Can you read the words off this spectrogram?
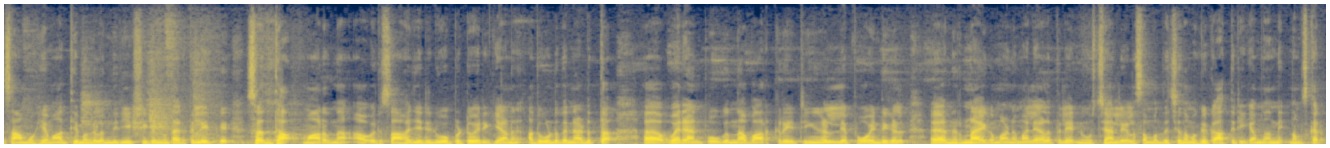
സാമൂഹ്യ മാധ്യമങ്ങളും നിരീക്ഷിക്കുന്ന തരത്തിലേക്ക് ശ്രദ്ധ മാറുന്ന ഒരു സാഹചര്യം രൂപപ്പെട്ടു വരികയാണ്. അതുകൊണ്ട് തന്നെ അടുത്ത വരാൻ പോകുന്ന ബാർക്ക് റേറ്റിങ്ങുകളിലെ പോയിന്റുകൾ നിർണായകമാണ്. മലയാളത്തിലെ ന്യൂസ് ചാനലുകളെ സംബന്ധിച്ച് നമുക്ക് കാത്തിരിക്കാം. നന്ദി നമസ്കാരം.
